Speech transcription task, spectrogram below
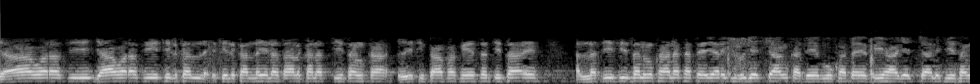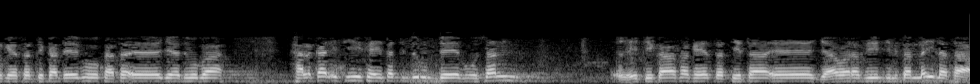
jaawara fi jaawara fi tilka leylata halkanattii san ka itikaafa keessatti taa'e allatii siisanuu kaana kata'e yarji'u jechaan ka deebuu kata'e fiihaa jechaan isiisan keessatti ka deebuu kata'e jee duuba halkan isii keessatti dur deebuu san itikaafa keessatti taa'e jaawara fi tilka leylata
